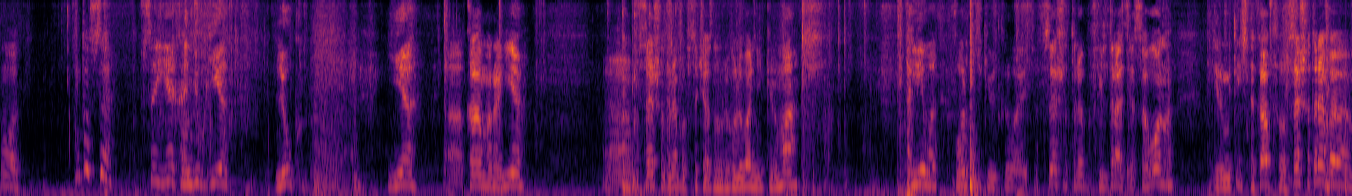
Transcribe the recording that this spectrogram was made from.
От. Ну тут все. Все є, кондюк є, люк є, е, камера є. Е, Все, що треба в сучасному регулюванні керма, клімат, форточки відкриваються. Все, що треба, фільтрація салону герметична капсула, все, що треба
